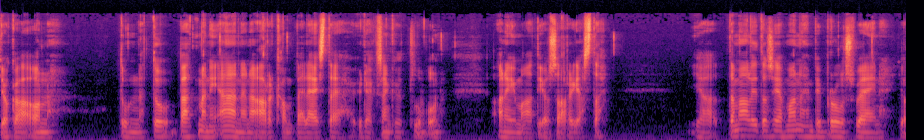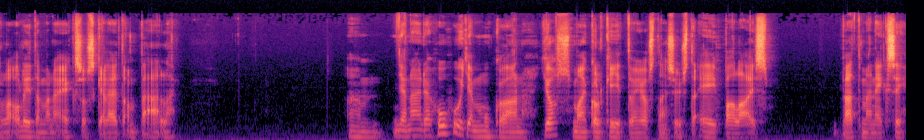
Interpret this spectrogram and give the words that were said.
joka on tunnettu Batmanin äänenä Arkham-peleistä ja 90-luvun animaatiosarjasta. Ja tämä oli tosiaan vanhempi Bruce Wayne, jolla oli tämmöinen exoskeleton päällä. Ja näiden huhujen mukaan, jos Michael Keaton jostain syystä ei palaisi Batmaniksi,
